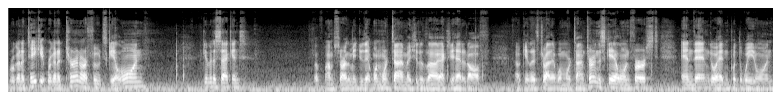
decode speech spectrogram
We're gonna take it, we're gonna turn our food scale on, give it a second, Oh, I'm sorry, let me do that one more time. I should have uh, actually had it off. Okay, let's try that one more time. Turn the scale on first, and then go ahead and put the weight on.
